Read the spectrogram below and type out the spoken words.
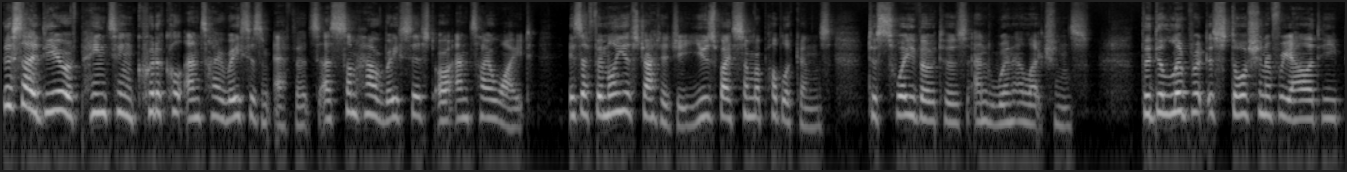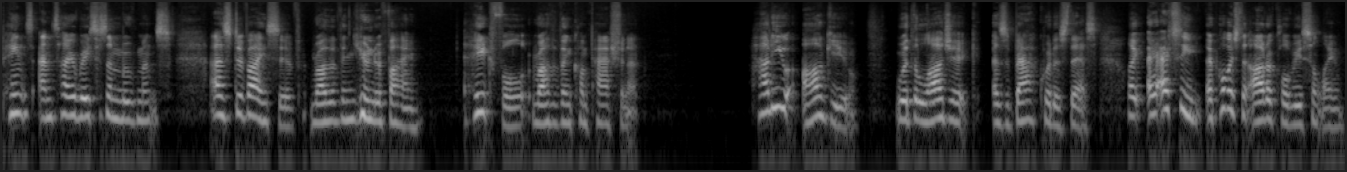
this idea of painting critical anti-racism efforts as somehow racist or anti-white is a familiar strategy used by some Republicans to sway voters and win elections. The deliberate distortion of reality paints anti-racism movements as divisive rather than unifying, hateful rather than compassionate. How do you argue with the logic as backward as this. Like, I actually, I published an article recently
